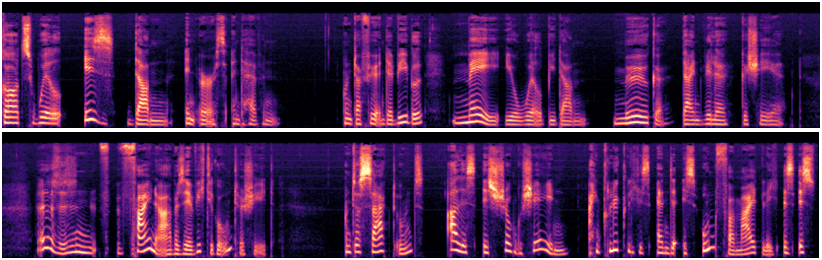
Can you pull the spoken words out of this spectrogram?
God's will is done in earth and heaven und dafür in der Bibel, May your will be done, möge dein Wille geschehe. Das ist ein feiner, aber sehr wichtiger Unterschied. Und das sagt uns, alles ist schon geschehen. Ein glückliches Ende ist unvermeidlich, es ist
